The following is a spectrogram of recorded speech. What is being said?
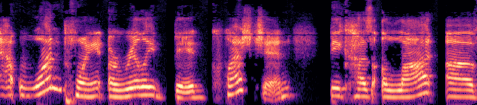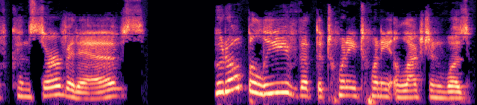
at one point a really big question because a lot of conservatives who don't believe that the 2020 election was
